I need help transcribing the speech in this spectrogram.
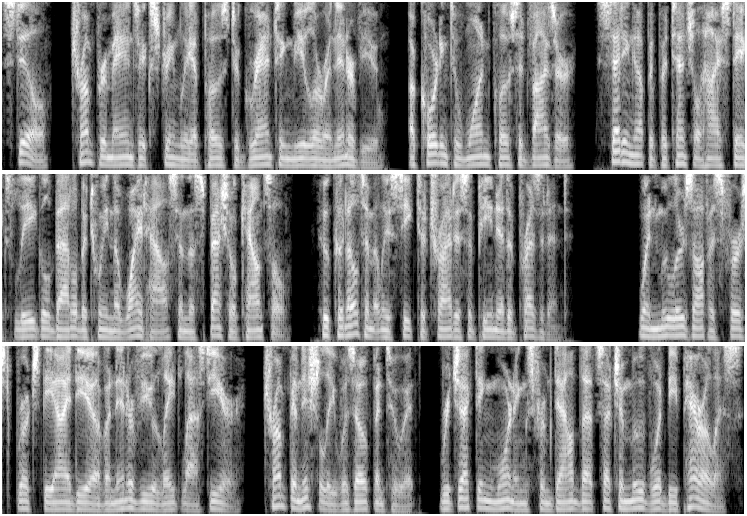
Still, Trump remains extremely opposed to granting Mueller an interview, according to one close advisor, setting up a potential high-stakes legal battle between the White House and the special counsel, who could ultimately seek to try to subpoena the president. When Mueller's office first broached the idea of an interview late last year, Trump initially was open to it, rejecting warnings from Dowd that such a move would be perilous,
